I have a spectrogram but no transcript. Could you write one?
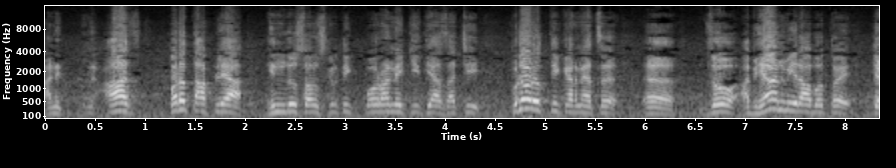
आणि आज परत आपल्या हिंदू सांस्कृतिक पौराणिक इतिहासाची पुनरुत्ती करण्याचं जो अभियान मी राबवतोय ते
